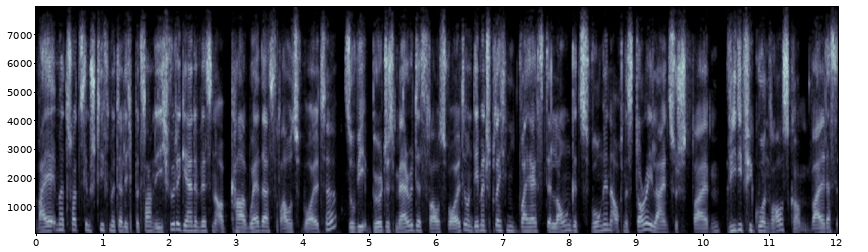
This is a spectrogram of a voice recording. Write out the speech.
war ja immer trotzdem stiefmütterlich betrachtet. Ich würde gerne wissen, ob Carl Weathers raus wollte, so wie Burgess Meredith raus wollte. Und dementsprechend war ja Stallone gezwungen, auch eine Storyline zu schreiben, wie die Figuren rauskommen. Weil das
